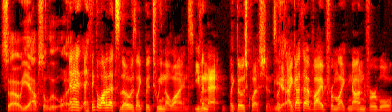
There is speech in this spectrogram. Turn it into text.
So, yeah, absolutely. And I, I think a lot of that's though is like between the lines. Even that, like those questions. Like Yeah. I got that vibe from like nonverbal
